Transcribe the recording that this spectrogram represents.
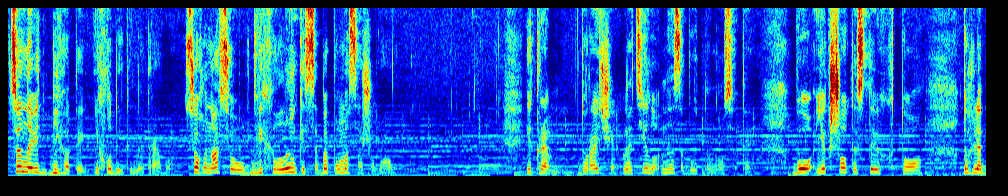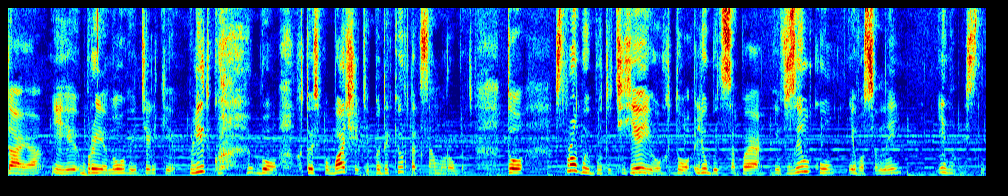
Це навіть бігати і ходити не треба. Всього-навсього в дві хвилинки себе помасажували. І крем, до речі, на тіло не забудь наносити. Бо якщо ти з тих, хто доглядає і бриє ноги тільки влітку, бо хтось побачить і педикюр так само робить, то спробуй бути тією, хто любить себе і взимку, і восени, і навесні.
